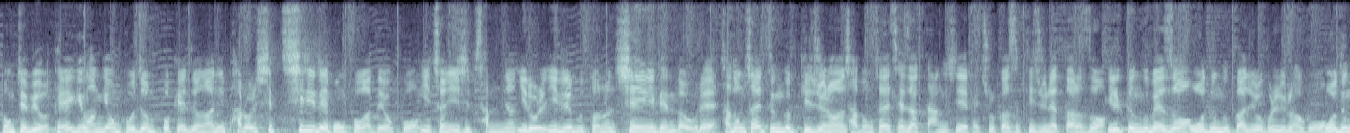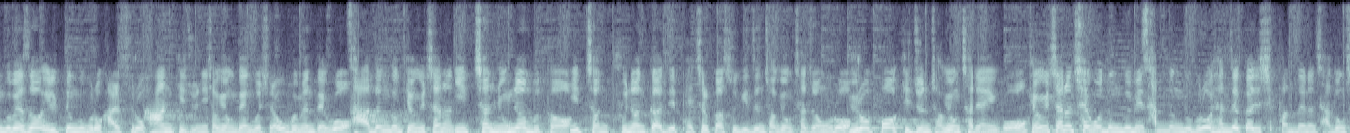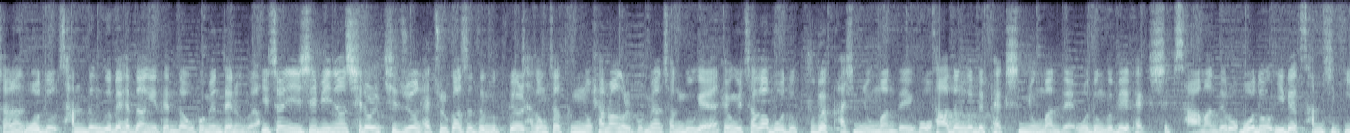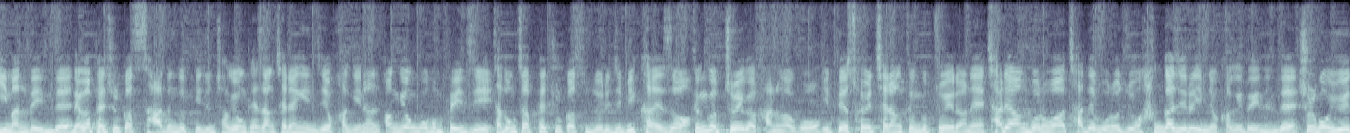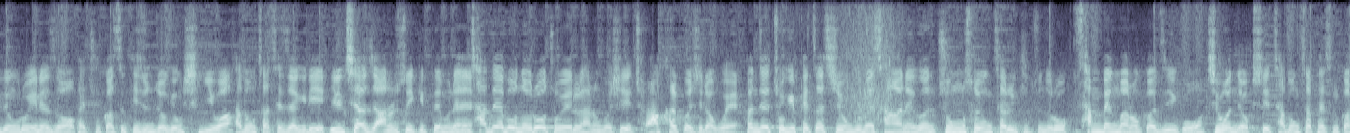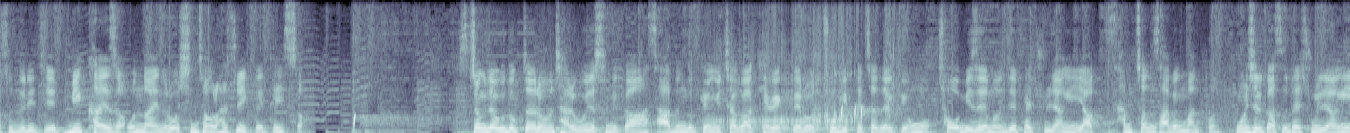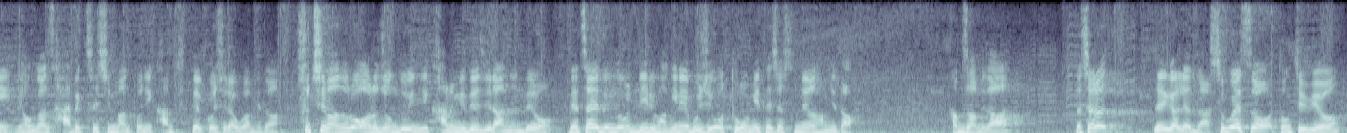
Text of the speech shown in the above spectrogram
동티뷰 대기환경보전법 개정안이 8월 17일에 공포가 되었고 2023년 1월 1일부터는 시행이 된다고 그래 자동차의 등급 기준은 자동차의 제작 당시의 배출가스 기준에 따라서 1등급에서 5등급까지로 분류를 하고 5등급에서 1등급으로 갈수록 강한 기준이 적용된 것이라고 보면 되고 4등급 경유차는 2006년부터 2009년까지 배출가스 기준 적용 차종으로 유로퍼 기준 적용 차량이고 경유차는 최고 등급이 3등급으로 현재까지 시판되는 자동차는 모두 3등급에 해당이 된다고 보면 되는 거야 2022년 7월 기준 배출가스 등급별 자동차 등록 현황을 보면 전국에 경유차가 모두 986만 대이고 4등급이 116만 대, 5등급이 114만 대로 모두 232만 대인데 내가 배출가스 4등급 기준 적용 대상 차량인지 확인은 환경부 홈페이지 자동차 배출가스 누리집 MECAR에서 등급 조회가 가능하고 이때 소유 차량 등급 조회란에 차량 번호와 차대 번호 중 한 가지를 입력하게 되어 있는데 출고 유예 등으로 인해서 배출가스 기준 적용 시기와 자동차 제작일이 일치하지 않을 수 있기 때문에 차대 번호로 조회 를 하는 것이 정확할 것이라고 해. 현재 조기 폐차 지원금의 상한액은 중소형차를 기준으로 300만 원까지이고 지원 역시 자동차 배출가스 누리집 MECAR에서 온라인으로 신청을 할 수 있게 돼 있어. 시청자, 구독자 여러분 잘 보셨습니까? 4등급 경유차가 계획대로 조기 폐차될 경우 초미세먼지 배출량이 약 3,400만 톤, 온실가스 배출량이 연간 470만 톤이 감축될 것이라고 합니다. 수치만으로 어느 정도인지 가늠이 되질 않는데요. 내 차의 등급을 미리 확인해 보시고 도움이 되셨으면 합니다. 감사합니다. 자, 저는 내일 관련다. 수고했어, 동티뷰.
